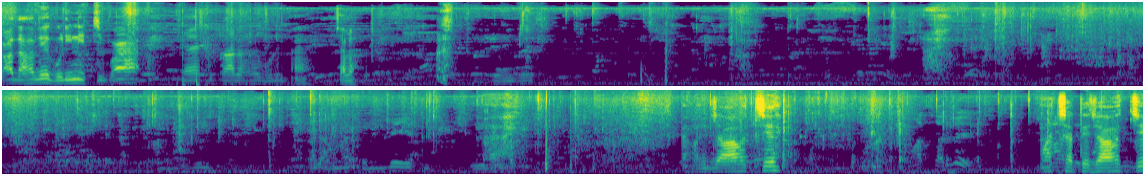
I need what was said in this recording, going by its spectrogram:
কাদা হবে, গুড়ি নিচ্ছি পা কাদা হবে গুড়ি হ্যাঁ চলো এখন যা হচ্ছে। মাছ ছাড়তে যাওয়া হচ্ছে।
